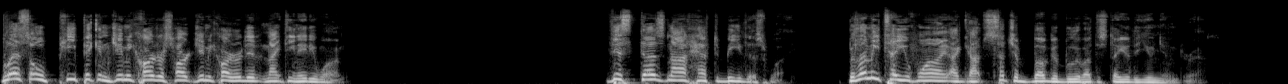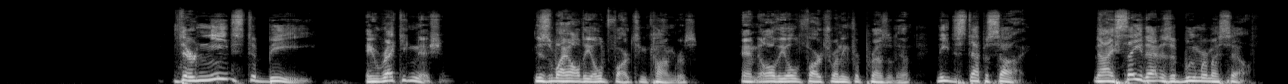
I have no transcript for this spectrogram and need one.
Bless old pea picking Jimmy Carter's heart. Jimmy Carter did it in 1981. This does not have to be this way. But let me tell you why I got such a bugaboo about the State of the Union address. There needs to be a recognition. This is why all the old farts in Congress and all the old farts running for president need to step aside. Now I say that as a boomer myself.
